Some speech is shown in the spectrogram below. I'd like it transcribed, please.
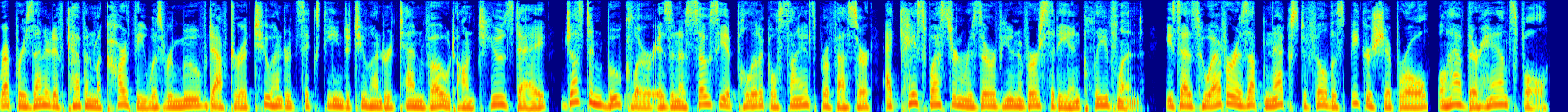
Representative Kevin McCarthy was removed after a 216 to 210 vote on Tuesday. Justin Buchler is an associate political science professor at Case Western Reserve University in Cleveland. He says whoever is up next to fill the speakership role will have their hands full,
